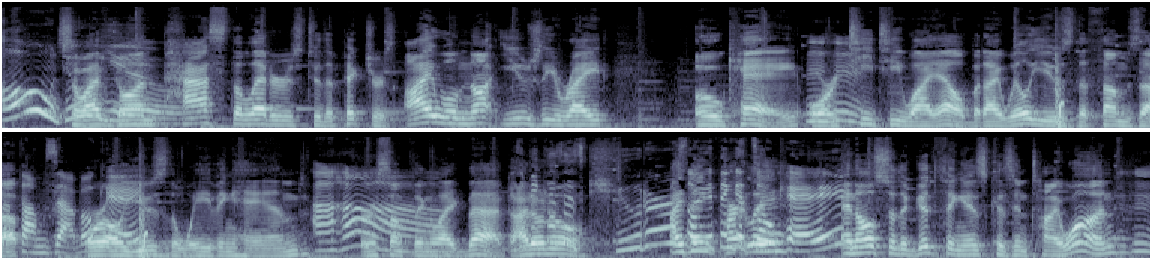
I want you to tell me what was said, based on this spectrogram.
Oh, do you So I've you? gone past the letters to the pictures. I will not usually write OK or mm -hmm. TTYL, but I will use the thumbs up. The thumbs up, okay. Or I'll use the waving hand uh -huh. or something like that. I don't know. It's cuter, I so think you think partly, it's okay. And also the good thing is because in Taiwan, mm -hmm.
